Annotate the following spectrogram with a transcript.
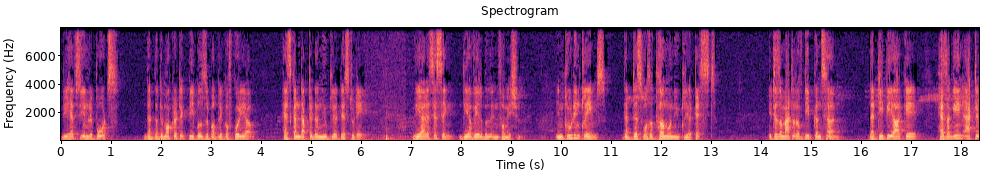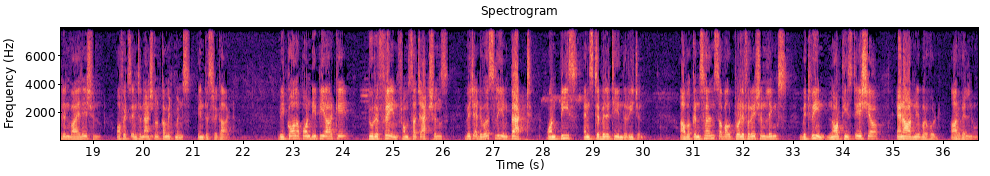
we have seen reports that the Democratic People's Republic of Korea has conducted a nuclear test today. We are assessing the available information, including claims that this was a thermonuclear test. It is a matter of deep concern that DPRK has again acted in violation of its international commitments in this regard. We call upon DPRK to refrain from such actions which adversely impact on peace and stability in the region. Our concerns about proliferation links between Northeast Asia and our neighborhood are well known.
